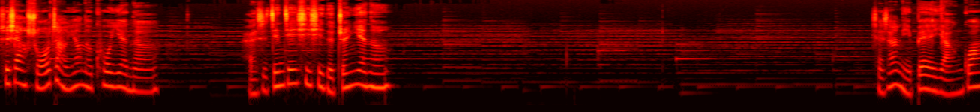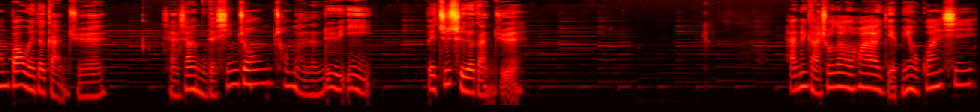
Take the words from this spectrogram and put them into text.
是像手掌一样的阔叶呢，还是尖尖细细的针叶呢？想象你被阳光包围的感觉，想象你的心中充满了绿意，被支持的感觉。还没感受到的话也没有关系。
